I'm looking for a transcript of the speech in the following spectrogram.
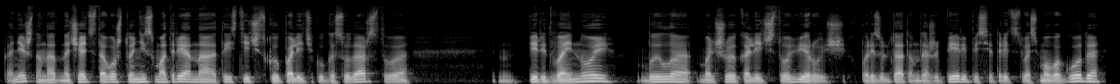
Конечно, надо начать с того, что несмотря на атеистическую политику государства, перед войной было большое количество верующих. По результатам даже переписи 1938 года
